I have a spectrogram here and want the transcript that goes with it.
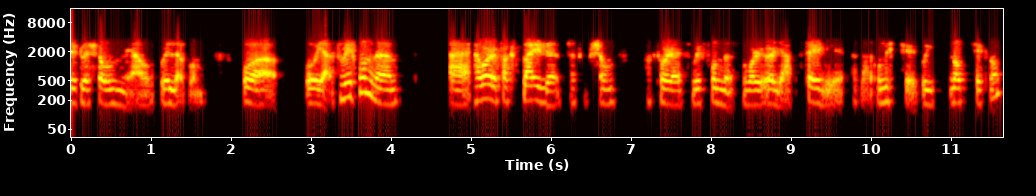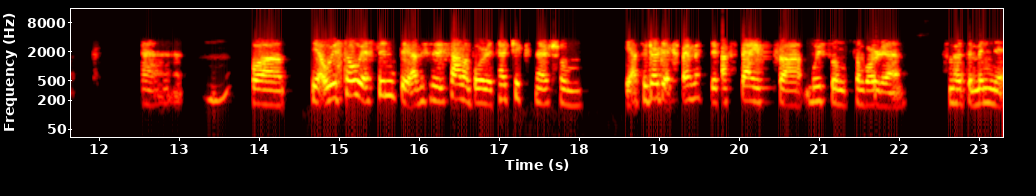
regulationen av Willevum. Og, og ja, så vi har funnet, eh, her var det faktisk flere transkriptionsfaktorer som vi funnet som var øyelig særlig eller, og nyttig i nåtteknån. Eh, mm. Og ja, og vi så jeg synes det, at hvis vi sammen sammenbord det her som ja, så gjør det eksperimentet faktisk bare fra musen som var som hette minne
